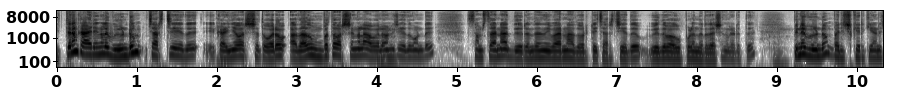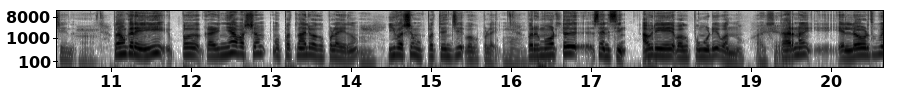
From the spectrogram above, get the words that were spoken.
ഇത്തരം കാര്യങ്ങൾ വീണ്ടും ചർച്ച ചെയ്ത് കഴിഞ്ഞ വർഷത്തെ ഓരോ അതായത് മുമ്പത്തെ വർഷങ്ങളെ അവലോകനം ചെയ്തുകൊണ്ട് സംസ്ഥാന ദുരന്ത നിവാരണ അതോറിറ്റി ചർച്ച ചെയ്ത് വിവിധ വകുപ്പുകൾ നിർദ്ദേശങ്ങളെടുത്ത് പിന്നെ വീണ്ടും പരിഷ്കരിക്കുകയാണ് ചെയ്യുന്നത്. അപ്പോൾ നമുക്കറിയാം ഈ ഇപ്പോൾ കഴിഞ്ഞ വർഷം മുപ്പത്തിനാല് വകുപ്പുകളായിരുന്നു ഈ വർഷം മുപ്പത്തിയഞ്ച് വകുപ്പുകളായി. അപ്പോൾ റിമോട്ട് സെൻസിങ് അവർ ഈ വകുപ്പും കൂടി വന്നു. കാരണം എല്ലായിടത്തും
